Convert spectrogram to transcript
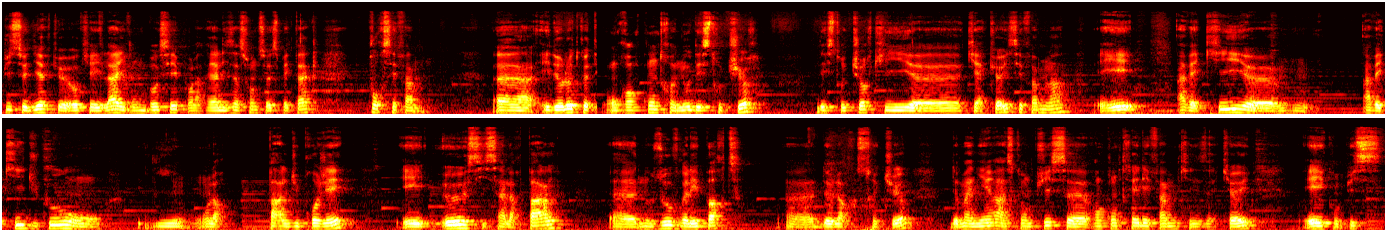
puissent se dire que, ok, là, ils vont bosser pour la réalisation de ce spectacle pour ces femmes. Euh, et de l'autre côté, on rencontre, nous, des structures, des structures qui, euh, qui accueillent ces femmes-là et avec qui, euh, avec qui, du coup, on, on, leur parle du projet. Et eux, si ça leur parle, nous ouvrent les portes de leur structure de manière à ce qu'on puisse rencontrer les femmes qui les accueillent et qu'on puisse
